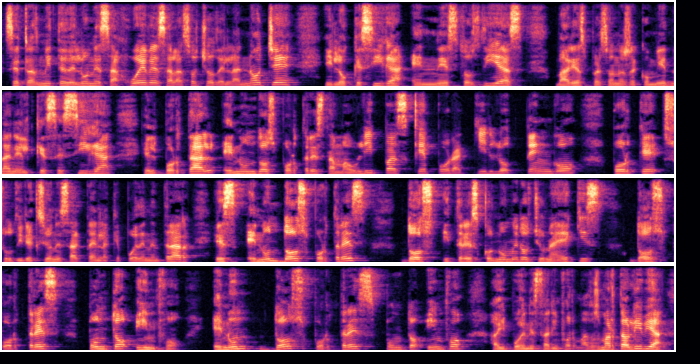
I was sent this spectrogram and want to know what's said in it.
se transmite de lunes a jueves a las 8 de la noche y lo que siga en estos días. Varias personas recomiendan el que se siga el portal en un 2x3 Tamaulipas, que por aquí lo tengo porque su dirección exacta en la que pueden entrar es en un 2x3, 2 y 3 con números y una X, 2x3 info. En un 2x3.info, ahí pueden estar informados. Marta Olivia,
